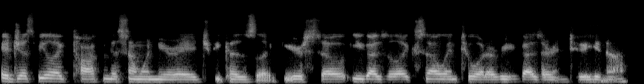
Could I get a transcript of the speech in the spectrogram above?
it'd just be like talking to someone your age because like you're so you guys are like so into whatever you guys are into you know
